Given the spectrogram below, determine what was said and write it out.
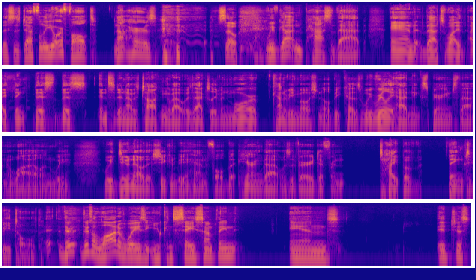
this is definitely your fault not hers so we've gotten past that and that's why i think this this incident i was talking about was actually even more kind of emotional because we really hadn't experienced that in a while and we we do know that she can be a handful but hearing that was a very different type of thing to be told uh, There, there's a lot of ways that you can say something and it just,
